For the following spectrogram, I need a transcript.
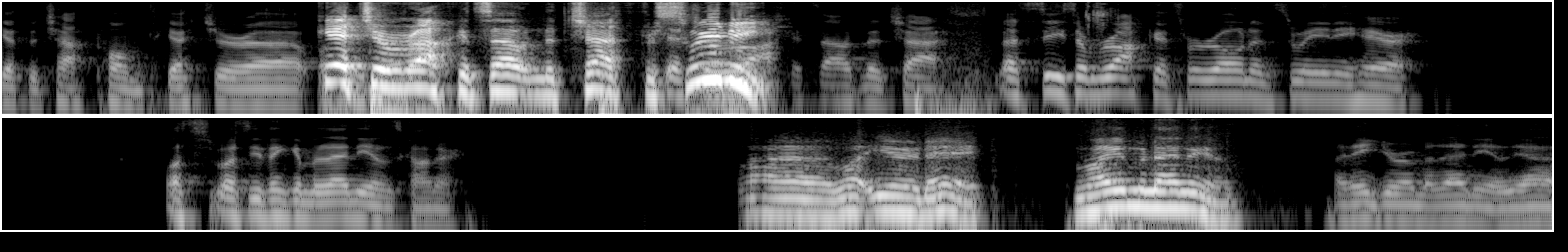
get the chat pumped? Get your uh, Get your word? rockets out in the chat for Get your Sweeney. rockets out in the chat. Let's see some rockets for Ronan Sweeney here. What's what do you think of millennials, Connor? Uh, what year are they? Am I a millennial? I think you're a millennial, yeah.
